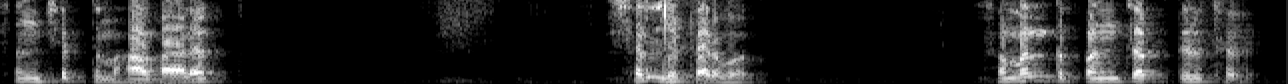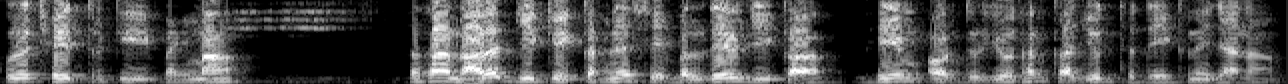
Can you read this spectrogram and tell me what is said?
संक्षिप्त महाभारत, शल्य पर्व। समंत पंचक तीर्थ कुरुक्षेत्र की महिमा तथा नारद जी के कहने से बलदेव जी का भीम और दुर्योधन का युद्ध देखने जाना।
